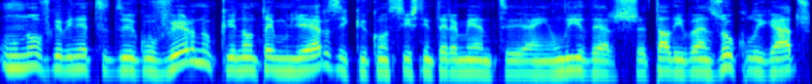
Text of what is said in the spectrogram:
um novo gabinete de governo que não tem mulheres e que consiste inteiramente em líderes talibãs ou coligados.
